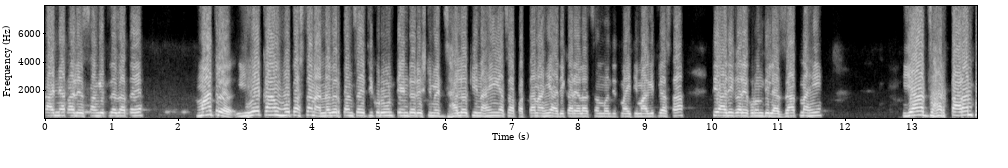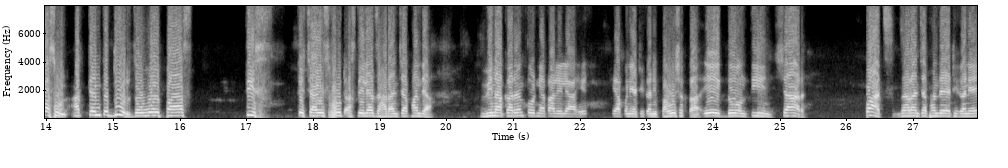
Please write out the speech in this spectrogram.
काढण्यात आले सांगितलं जात आहे. मात्र हे काम होत असताना नगरपंचायतीकडून टेंडर एस्टिमेट झालं की नाही याचा पत्ता नाही अधिकाऱ्याला संबंधित माहिती मागितली असता ती अधिकाऱ्याकडून दिल्या जात नाही. या झाड तारांपासून अत्यंत दूर जवळपास तीस ते चाळीस फूट असलेल्या झाडांच्या फांद्या विनाकारण तोडण्यात आलेल्या आहेत. हे आपण या ठिकाणी पाहू शकता. एक दोन तीन चार पाच झाडांच्या फांद्या या ठिकाणी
